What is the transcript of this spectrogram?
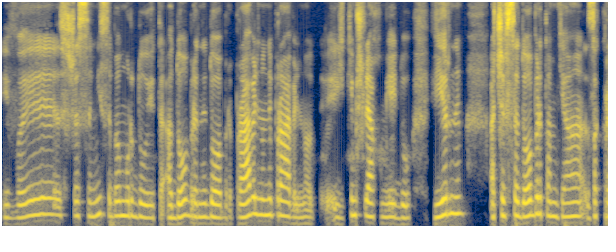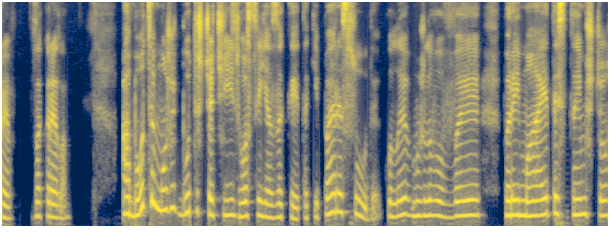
і ви ще самі себе мордуєте. А добре, недобре, правильно, неправильно, яким шляхом я йду, вірним, а чи все добре там я закрив, закрила. Або це можуть бути ще чиїсь гострі язики, такі пересуди, коли, можливо, ви переймаєтесь тим, що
